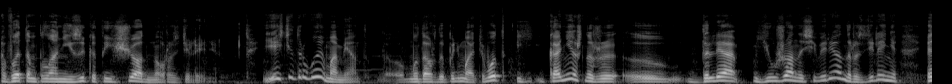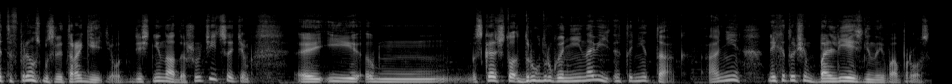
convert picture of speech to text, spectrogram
в этом плане язык это еще одно разделение. Есть и другой момент, мы должны понимать. Вот, конечно же, э, для южан и северян разделение – это в прямом смысле трагедия. Вот здесь не надо шутить с этим э, и сказать, что друг друга не ненавидят. Это не так. Они, для них это очень болезненный вопрос.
